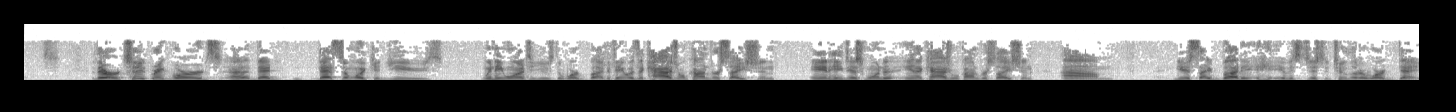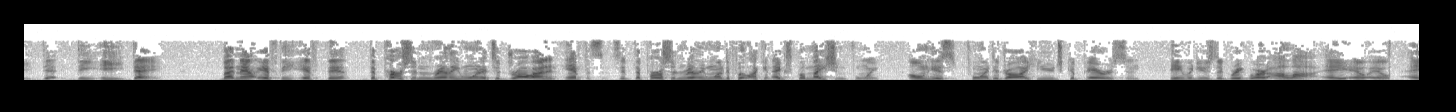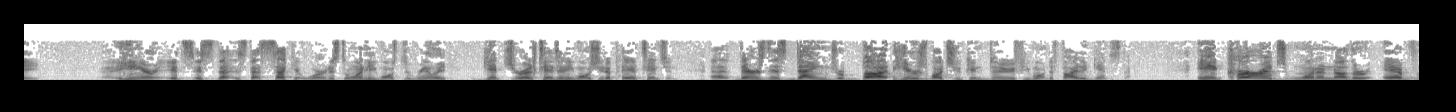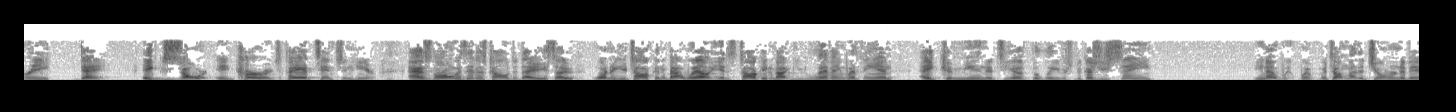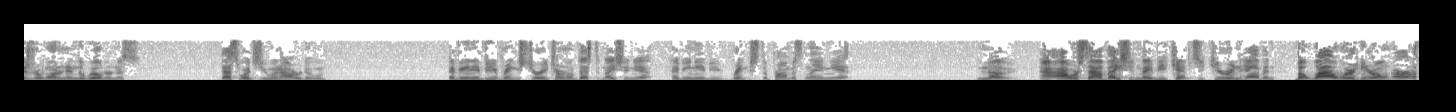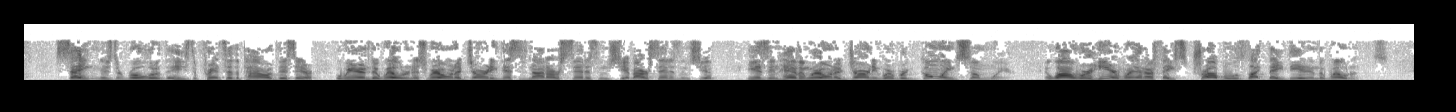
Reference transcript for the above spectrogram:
There are two Greek words uh, that, that someone could use when he wanted to use the word but. If it was a casual conversation, and he just wanted, in a casual conversation, um, you say but, it, it was just a two-letter word, day, D-E, day. But now, if the if the the person really wanted to draw out an emphasis, if the person really wanted to put like an exclamation point on his point to draw a huge comparison, he would use the Greek word alla, A L L A. Here, it's it's that it's that second word. It's the one he wants to really get your attention. He wants you to pay attention. Uh, there's this danger, but here's what you can do if you want to fight against that. Encourage one another every day. Exhort, encourage, pay attention here. As long as it is called today. So, what are you talking about? Well, it's talking about you living within a community of believers. Because you see, you know, we, are talking about the children of Israel wandering in the wilderness. That's what you and I are doing. Have any of you reached your eternal destination yet? Have any of you reached the promised land yet? No. Our salvation may be kept secure in heaven, but while we're here on earth, Satan is the ruler, he's the prince of the power of this air. We're in the wilderness. We're on a journey. This is not our citizenship. Our citizenship is in heaven. We're on a journey where we're going somewhere. And while we're here, we're going to face troubles like they did in the wilderness.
